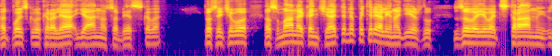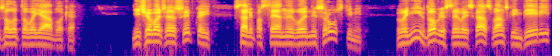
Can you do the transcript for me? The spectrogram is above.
от польского короля Яна Собесского, после чего османы окончательно потеряли надежду завоевать страны Золотого Яблока. Еще большей ошибкой стали постоянные войны с русскими. В них доблестные войска Османской империи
